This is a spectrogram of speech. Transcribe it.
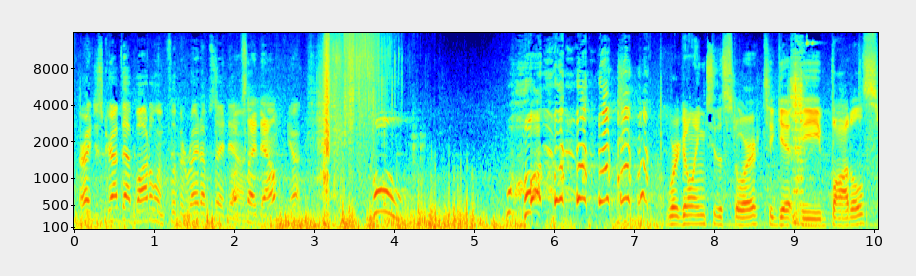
All right, just grab that bottle and flip it right upside down. Upside down. Yeah. Oh! We're going to the store to get the bottles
